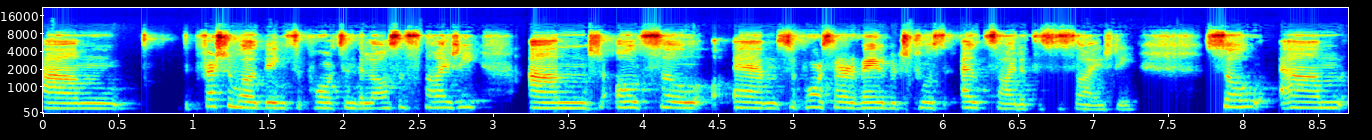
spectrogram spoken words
um, the professional wellbeing supports in the Law Society and also um, supports that are available to us outside of the Society. So, um,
